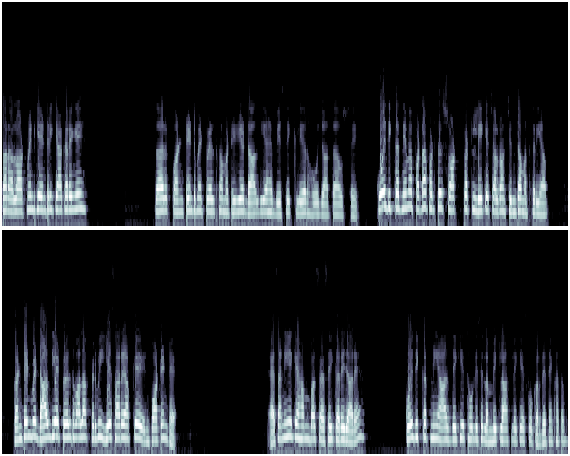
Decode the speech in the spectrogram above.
सर अलॉटमेंट की एंट्री क्या करेंगे? सर कंटेंट में ट्वेल्थ का मटेरियल डाल दिया है बेसिक क्लियर हो जाता है उससे। कोई दिक्कत नहीं मैं फटाफट से शॉर्टकट लेके चल रहा हूँ, चिंता मत करिए आप। कंटेंट में डाल दिया ट्वेल्थ वाला, फिर भी ये सारे आपके इंपॉर्टेंट है। ऐसा नहीं है कि हम बस ऐसे ही करे जा रहे हैं। कोई दिक्कत नहीं, आज देखिए थोड़ी सी लंबी क्लास लेके इसको कर देते हैं खत्म।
